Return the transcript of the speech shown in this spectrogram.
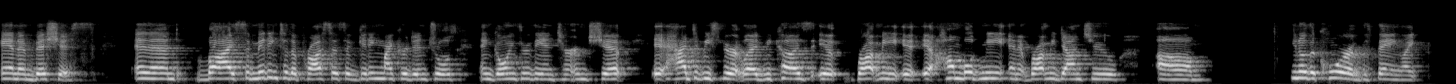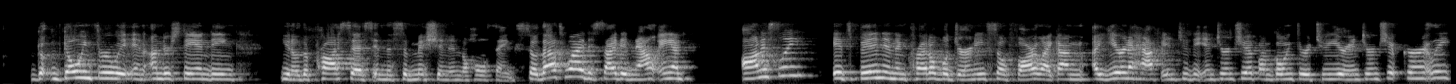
and ambitious. And by submitting to the process of getting my credentials and going through the internship, it had to be spirit led because it brought me, it, it, humbled me and it brought me down to, um, you know, the core of the thing, like go, going through it and understanding, you know, the process and the submission and the whole thing. So that's why I decided now. And honestly, it's been an incredible journey so far. Like I'm a year and a half into the internship. I'm going through a two year internship currently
